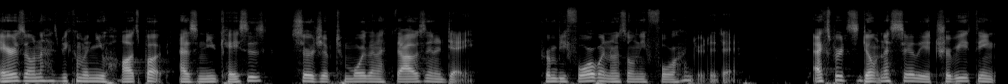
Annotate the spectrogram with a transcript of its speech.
Arizona has become a new hotspot as new cases surge up to more than 1,000 a day, from before when it was only 400 a day. Experts don't necessarily attribute the,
